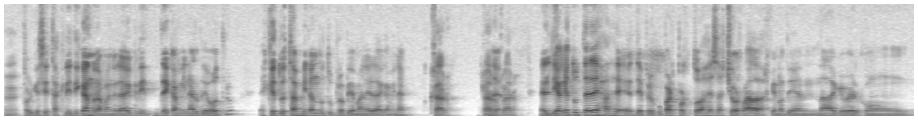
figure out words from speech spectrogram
Hmm. Porque si estás criticando la manera de caminar de otro, es que tú estás mirando tu propia manera de caminar. Claro, claro, claro. El día que tú te dejas de, preocupar por todas esas chorradas que no tienen nada que ver con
